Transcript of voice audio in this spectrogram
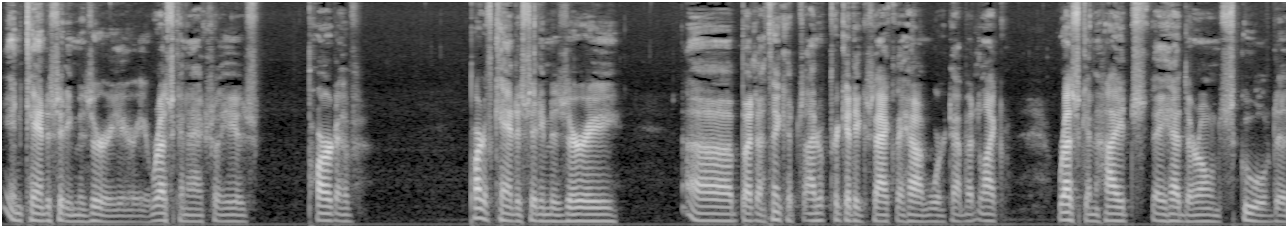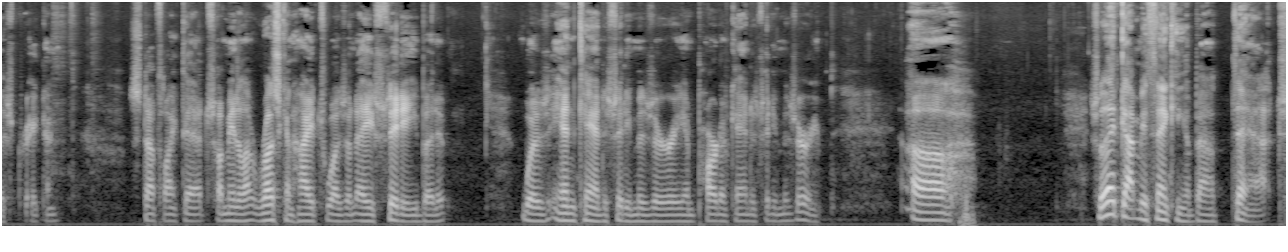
in Kansas City, Missouri area. Ruskin actually is part of part of Kansas City, Missouri, uh, but I think it's I don't forget exactly how it worked out, but like Ruskin Heights, they had their own school district and stuff like that. So, I mean, like Ruskin Heights wasn't a city, but it was in Kansas City, Missouri, and part of Kansas City, Missouri. Uh, so that got me thinking about that.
